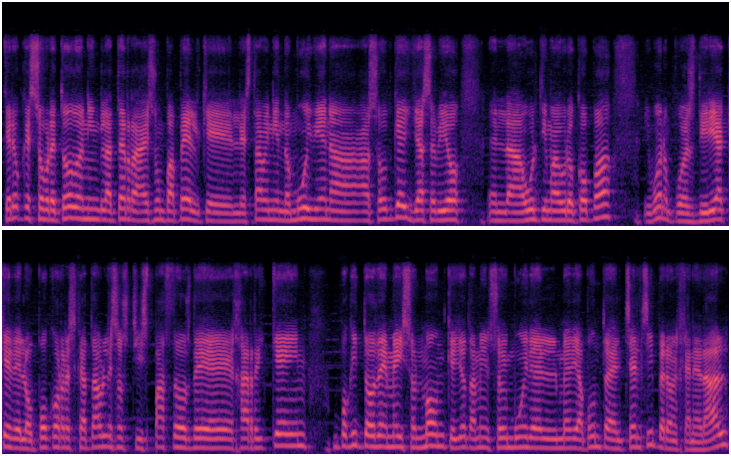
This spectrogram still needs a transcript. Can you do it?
Creo que sobre todo en Inglaterra es un papel que le está viniendo muy bien a, Southgate, ya se vio en la última Eurocopa. Y bueno, pues diría que de lo poco rescatable, esos chispazos de Harry Kane, un poquito de Mason Mount, que yo también soy muy del media punta del Chelsea, pero en general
